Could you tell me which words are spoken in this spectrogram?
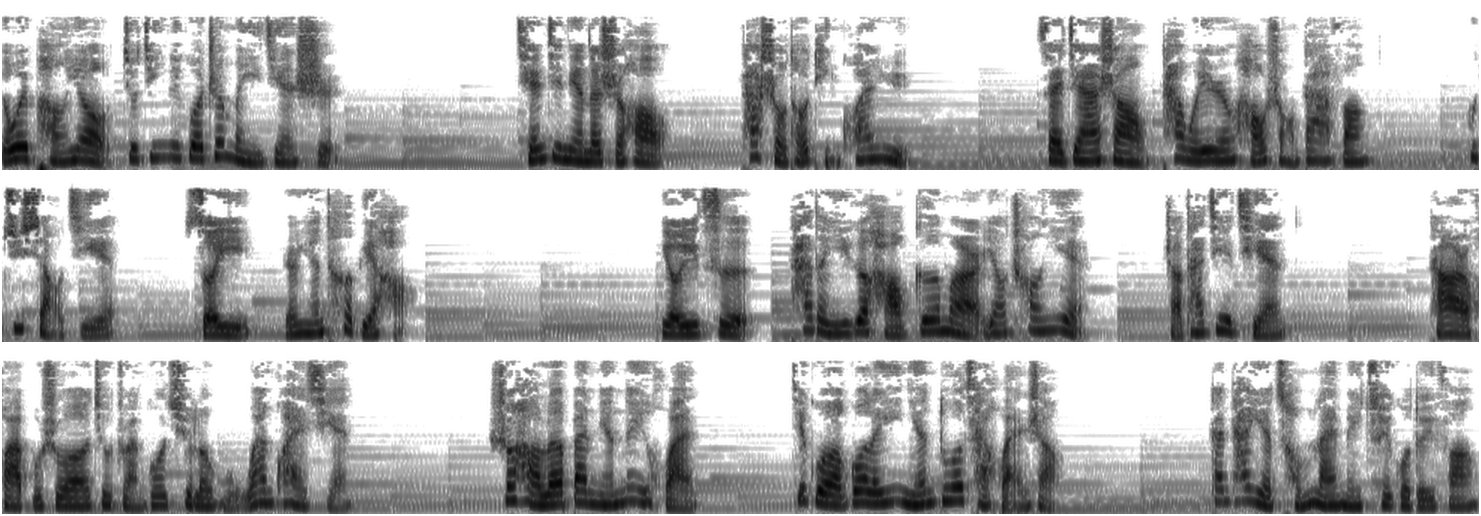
有位朋友就经历过这么一件事。前几年的时候，他手头挺宽裕，再加上他为人豪爽大方，不拘小节，所以人缘特别好。有一次，他的一个好哥们儿要创业，找他借钱，他二话不说就转过去了五万块钱，说好了半年内还，结果过了一年多才还上，但他也从来没催过对方，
